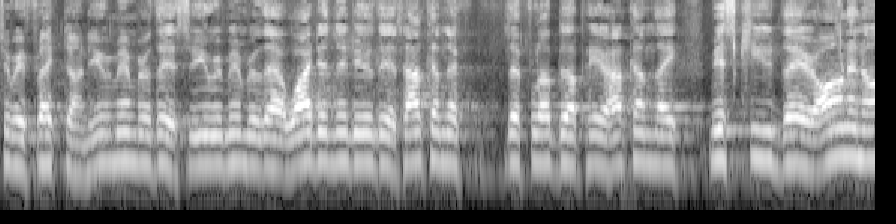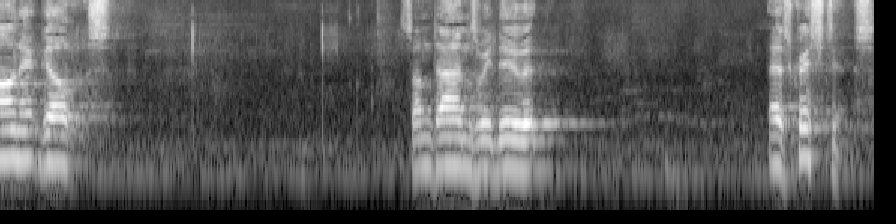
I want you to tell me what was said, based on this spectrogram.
to reflect on. Do you remember this? Do you remember that? Why didn't they do this? How come they, they flubbed up here? How come they miscued there? On and on it goes. Sometimes we do it as Christians.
